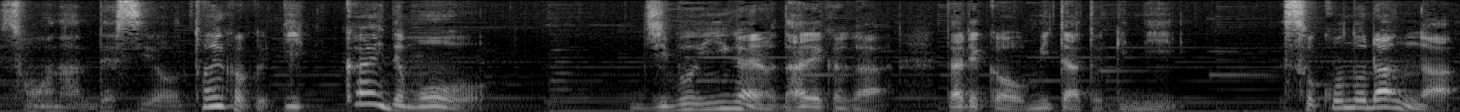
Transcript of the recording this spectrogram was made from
そうなんですよ。とにかく一回でも自分以外の誰かが誰かを見た時にそこの欄が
